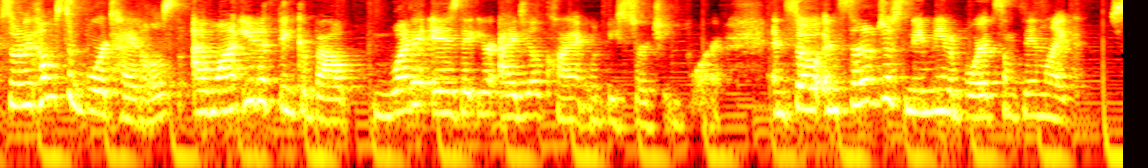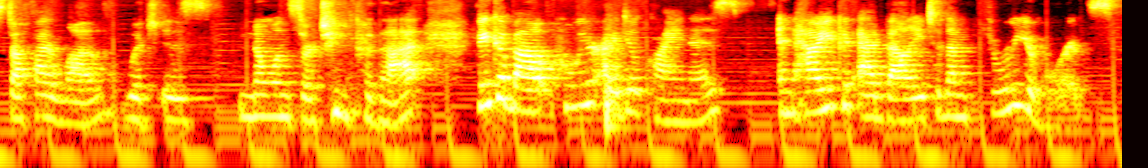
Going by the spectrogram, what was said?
So when it comes to board titles, I want you to think about what it is that your ideal client would be searching for. And so instead of just naming a board something like stuff I love, which is no one's searching for that, think about who your ideal client is and how you could add value to them through your boards.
